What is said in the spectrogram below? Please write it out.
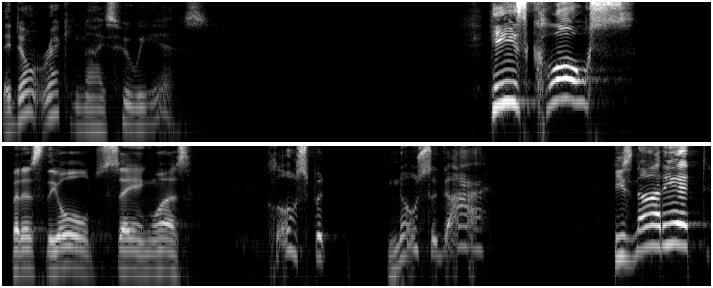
They don't recognize who he is. He's close, but as the old saying was, close but no cigar. He's not it.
